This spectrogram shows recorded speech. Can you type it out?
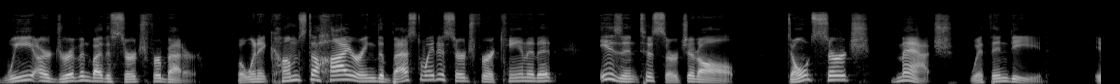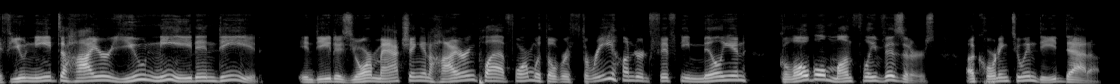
We are driven by the search for better. But when it comes to hiring, the best way to search for a candidate isn't to search at all. Don't search, match with Indeed. If you need to hire, you need Indeed. Indeed is your matching and hiring platform with over 350 million global monthly visitors, according to Indeed data,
